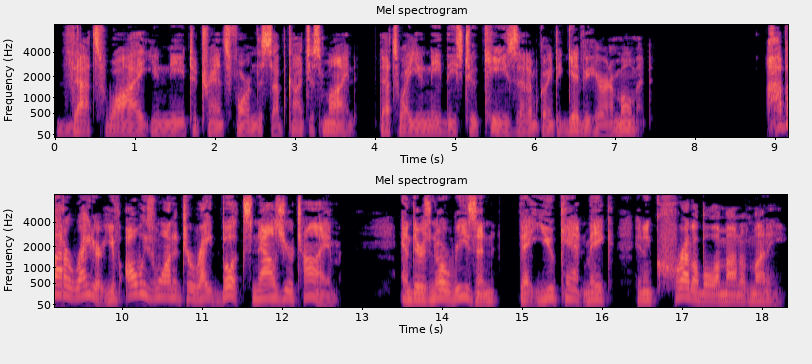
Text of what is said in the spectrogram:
That's why you need to transform the subconscious mind. That's why you need these two keys that I'm going to give you here in a moment. How about a writer? You've always wanted to write books. Now's your time. And there's no reason that you can't make an incredible amount of money.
